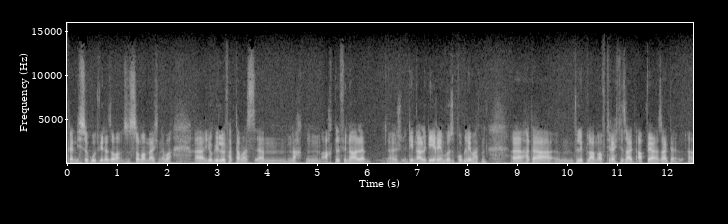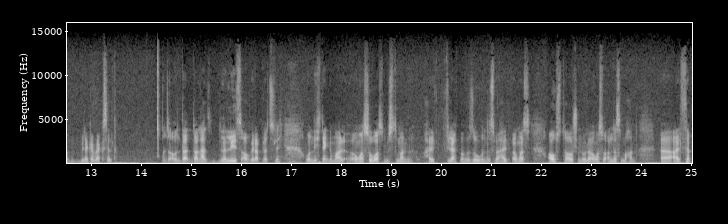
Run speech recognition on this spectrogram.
kann nicht so gut wie der Sommer, das Sommermärchen, aber äh, Jogi Löw hat damals ähm, nach dem Achtelfinale gegen Algerien, wo sie Probleme hatten, äh, hat er ähm, Philipp Lahm auf die rechte Seite, Abwehrseite ähm, wieder gewechselt. Und, so, und dann, dann, hat, dann ließ es auch wieder plötzlich. Und ich denke mal, irgendwas sowas müsste man halt vielleicht mal versuchen, dass wir halt irgendwas austauschen oder irgendwas anders machen, äh, als der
